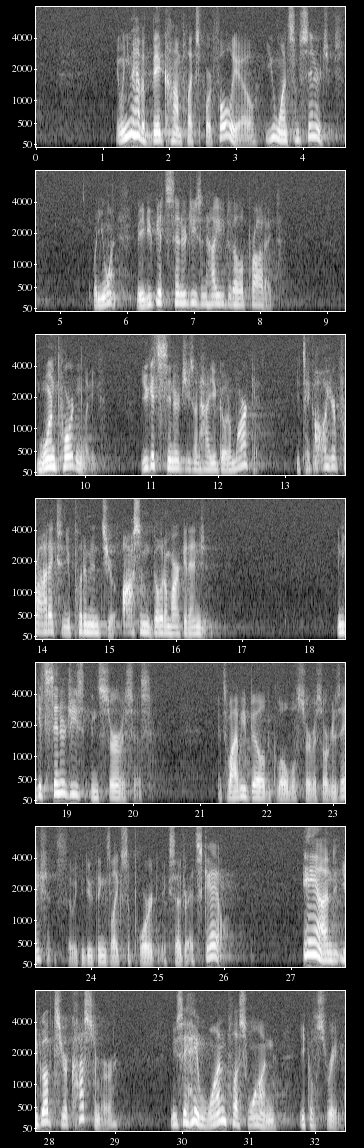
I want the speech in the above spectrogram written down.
And when you have a big complex portfolio, you want some synergies. What do you want? Maybe you get synergies in how you develop product. More importantly, you get synergies on how you go to market. You take all your products and you put them into your awesome go to market engine. And you get synergies in services. It's why we build global service organizations, so we can do things like support, et cetera, at scale. And you go up to your customer and you say, hey, one plus one equals three.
